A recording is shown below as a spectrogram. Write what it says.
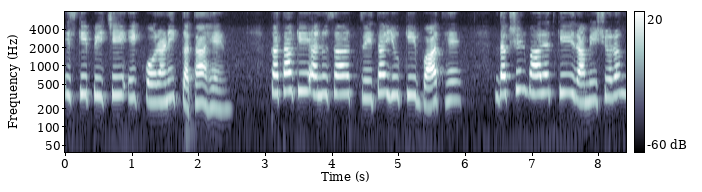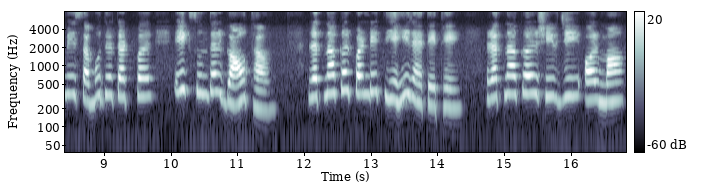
इसके पीछे एक पौराणिक कथा है। कथा के अनुसार त्रेता युग की बात है। दक्षिण भारत के रामेश्वरम में समुद्र तट पर एक सुंदर गाँव था। रत्नाकर पंडित यहीं रहते थे। रत्नाकर, शिवजी और माँ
